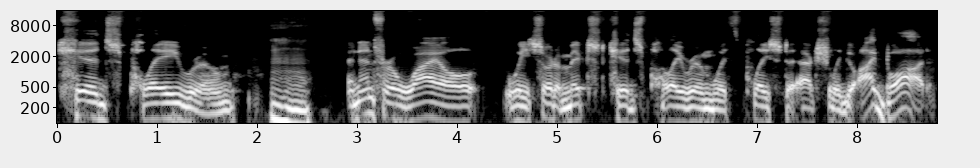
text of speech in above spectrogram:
kids playroom. Mm-hmm. And then for a while we sort of mixed kids playroom with place to actually go. I bought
